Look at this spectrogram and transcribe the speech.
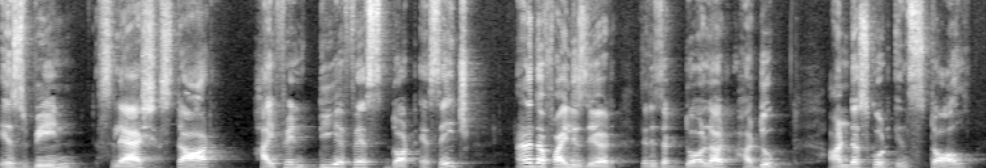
sbin slash start hyphen dfs dot sh another file is there that is a dollar Hadoop underscore install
